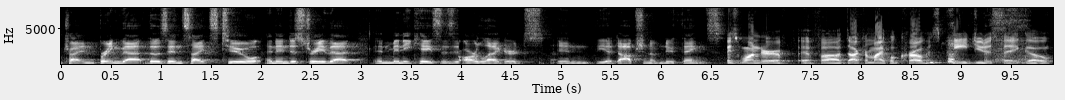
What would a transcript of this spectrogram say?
try and bring that those insights to an industry that, in many cases, are laggards in the adoption of new things. I always wonder if, if uh, Dr. Michael Crow has paid you to say go.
